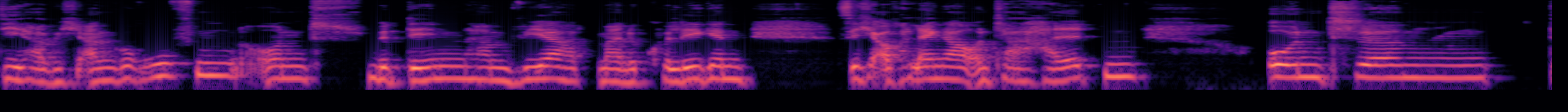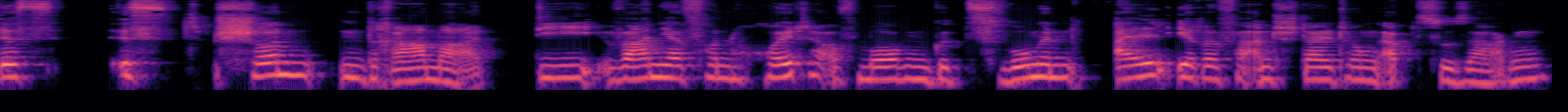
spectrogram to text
die habe ich angerufen und mit denen haben wir, hat meine Kollegin sich auch länger unterhalten. Und ähm, das ist schon ein Drama die waren ja von heute auf morgen gezwungen, all ihre Veranstaltungen abzusagen.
